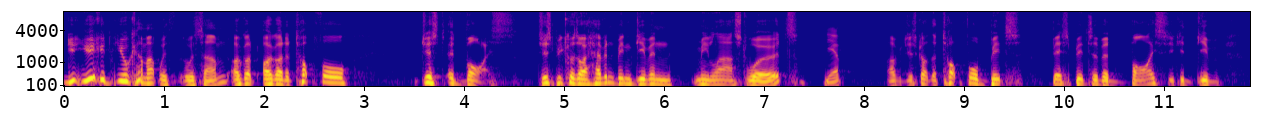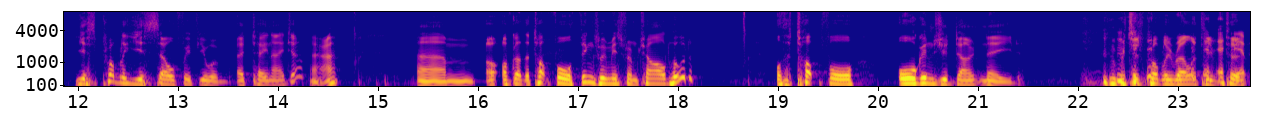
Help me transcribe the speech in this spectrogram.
you. You could you'll come up with with some. I've got I got a top four, just advice. Just because I haven't been given me last words, Yep. I've just got the top four bits, best bits of advice you could give. Yes, probably yourself if you were a teenager. All right. Um, I- I've got the top four things we miss from childhood, or the top four organs you don't need, which is probably relative to Yep.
